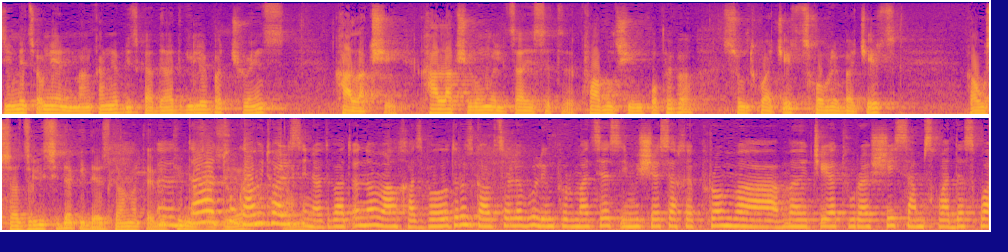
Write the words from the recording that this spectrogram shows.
ძიმეწონიანი მანქანების გადაადგილება ჩვენს ქალაქში. ქალაქში რომელიც აი ესეთ ქვაბულში იმყოფება სუნთქვა ჭირს ცხოვრება ჭირს გაუსაძლისი და კიდე ეს დამატებითი მიზეზია. და თუ გავითვალისწინოთ ბატონო მალხას ბოლო დროს გავრცელებული ინფორმაციას იმის შესახებ, რომ ჭიათურაში სამ სხვადასხვა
